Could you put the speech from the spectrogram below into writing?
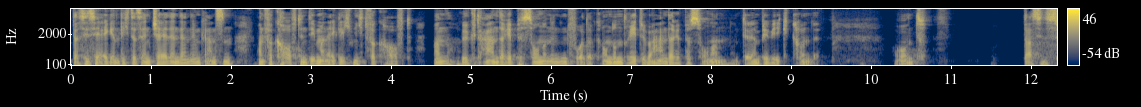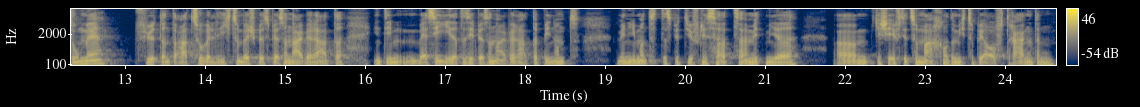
das ist ja eigentlich das Entscheidende an dem Ganzen. Man verkauft, indem man eigentlich nicht verkauft. Man rückt andere Personen in den Vordergrund und redet über andere Personen und deren Beweggründe. Und das in Summe führt dann dazu, weil ich zum Beispiel als Personalberater, in dem weiß eh jeder, dass ich Personalberater bin und wenn jemand das Bedürfnis hat, mit mir ähm, Geschäfte zu machen oder mich zu beauftragen, dann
